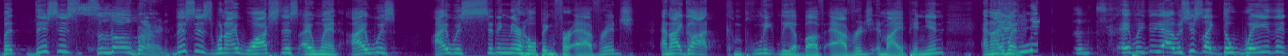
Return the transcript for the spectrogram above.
But this is Slow burn. this is when I watched this, I went, I was I was sitting there hoping for average. and I got completely above average in my opinion. And I went, it was, yeah, it was just like the way that,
